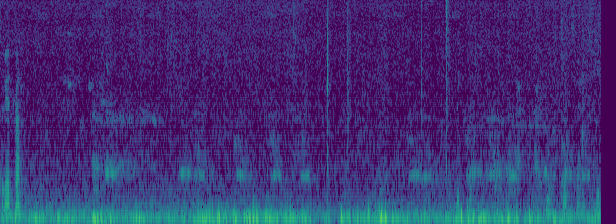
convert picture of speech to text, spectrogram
สิบเอ็ดกันเจ็ดสามสี่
